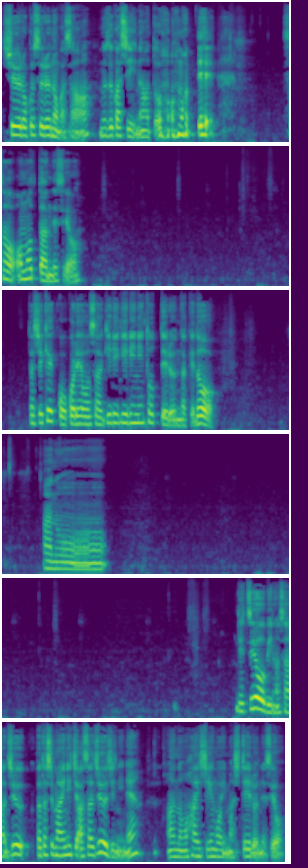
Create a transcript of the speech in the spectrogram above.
収録するのがさ、難しいなと思って、そう思ったんですよ。私結構これをさ、ギリギリに撮ってるんだけど、あのー、月曜日のさ、10、私毎日朝10時にね、あの、配信を今しているんですよ。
